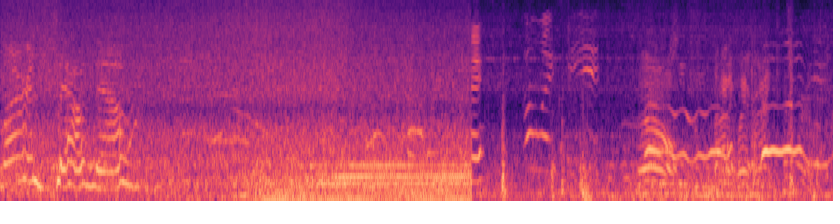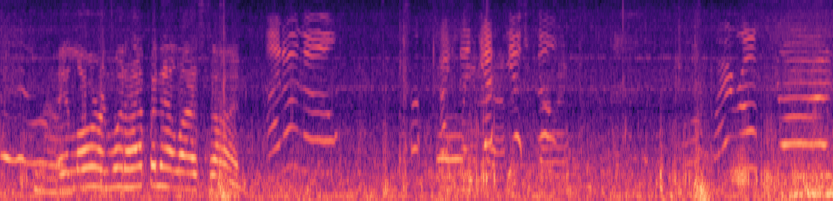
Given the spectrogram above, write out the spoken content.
Lauren's down now. Oh, I see it. Oh, thought it went right through her. Hey Lauren, what happened that last time? I don't know. I said yes, yes, no. My rope's gone.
